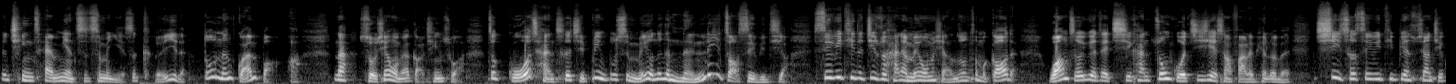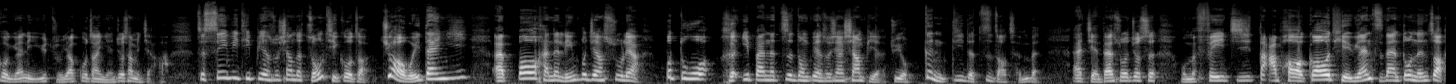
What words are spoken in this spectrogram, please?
那青菜面吃吃嘛也是可以的，都能管饱啊。那首先我们要搞清楚啊，这国产车企并不是没有那个能力造 CVT 啊，CVT 的技术含量没有我们想象中这么高的。王哲岳在期刊《中国机械》上发了一篇论文，《汽车 CVT 变速箱结构原理与主要故障研究》上面讲啊，这 CVT 变速箱的总体构造较为单一。哎，包含的零部件数量不多，和一般的自动变速箱相比啊，具有更低的制造成本。哎，简单说就是我们飞机、大炮、高铁、原子弹都能造，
